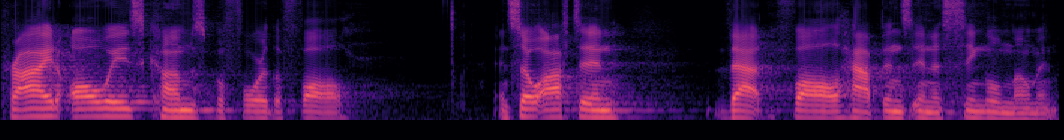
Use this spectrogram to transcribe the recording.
Pride always comes before the fall. And so often, that fall happens in a single moment.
